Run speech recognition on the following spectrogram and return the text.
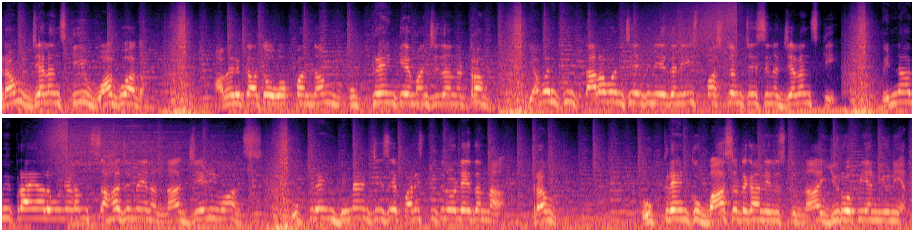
ట్రంప్ జెలెన్స్కి వాగ్వాదం. అమెరికాతో ఒప్పందం ఉక్రెయిన్కే మంచిదన్న ట్రంప్. ఎవరికి తల వంచేది లేదని స్పష్టం చేసిన జెలెన్స్కి. భిన్నాభిప్రాయాలు ఉండడం సహజమేనన్న జేడీ వాన్స్. ఉక్రెయిన్ డిమాండ్ చేసే పరిస్థితిలో లేదన్న ట్రంప్. ఉక్రెయిన్కు బాసటగా నిలుస్తున్న యూరోపియన్ యూనియన్.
